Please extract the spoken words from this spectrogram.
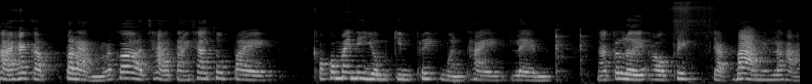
ขายให้กับฝรั่งแล้วก็ชาวต่างชาติทั่วไปเขาก็ไม่นิยมกินพริกเหมือนไทยแลนด์นะก็เลยเอาพริกจากบ้านนี่แหละค่ะ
